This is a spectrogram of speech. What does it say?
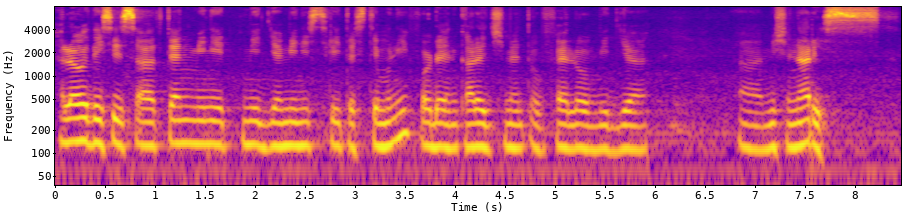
Hello, this is a 10 minute media ministry testimony for the encouragement of fellow media uh, missionaries.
